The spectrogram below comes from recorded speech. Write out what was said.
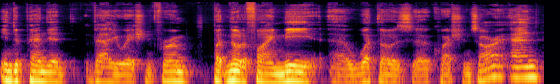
independent valuation firm, but notifying me uh, what those uh, questions are, and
